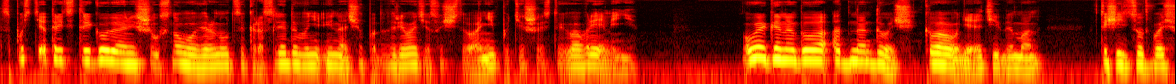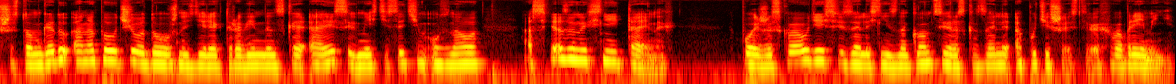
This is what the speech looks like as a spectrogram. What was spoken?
Спустя 33 года он решил снова вернуться к расследованию и начал подозревать о существовании путешествий во времени. У Эгона была одна дочь, Клаудия Тидеман. В 1986 году она получила должность директора Винденской АЭС и вместе с этим узнала о связанных с ней тайнах – Позже с Клаудией связались незнакомцы и рассказали о путешествиях во времени.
